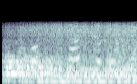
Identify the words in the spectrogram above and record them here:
发现了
